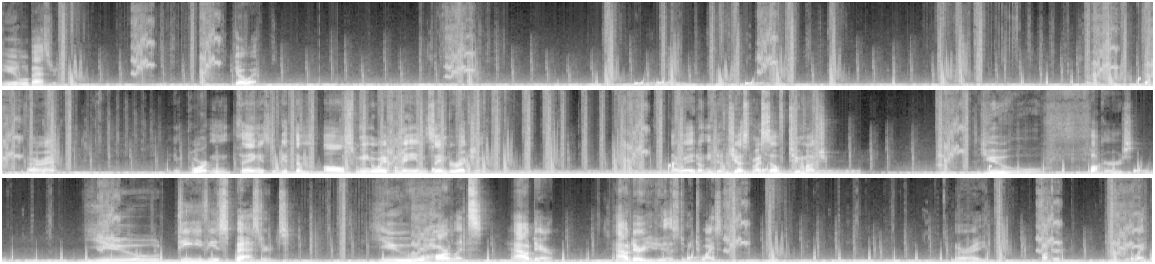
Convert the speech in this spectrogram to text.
You little bastard. Go away. Alright. The important thing is to get them all swinging away from me in the same direction. Way I don't need to adjust myself too much. You fuckers. You devious bastards. You harlots. How dare. How dare you do this to me twice. Alright, fucker. Get away.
